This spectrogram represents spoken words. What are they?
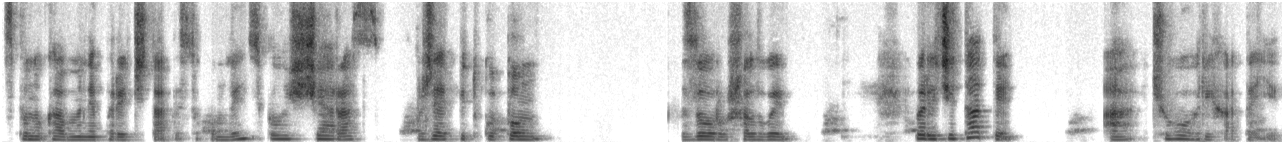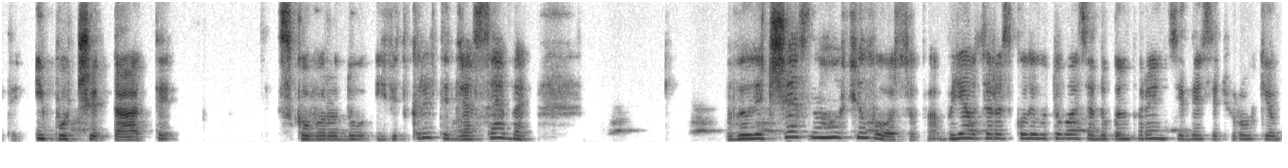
Спонукав мене перечитати Сухомлинського ще раз, вже під кутом зору шалви, перечитати, а чого гріха таїти, і почитати сковороду, і відкрити для себе величезного філософа. Бо я зараз, коли готувалася до конференції 10 років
